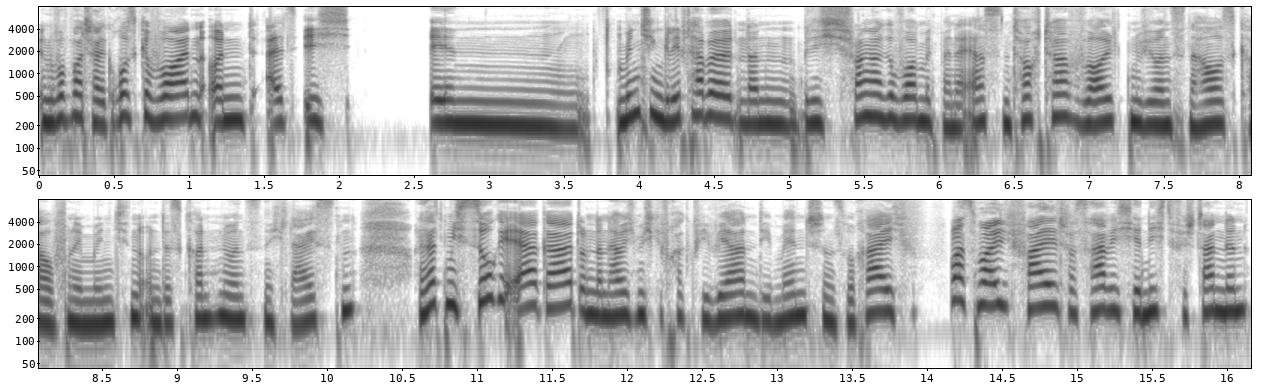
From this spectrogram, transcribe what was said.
in Wuppertal groß geworden und als ich in München gelebt habe, dann bin ich schwanger geworden mit meiner ersten Tochter, wollten wir uns ein Haus kaufen in München und das konnten wir uns nicht leisten. Und das hat mich so geärgert und dann habe ich mich gefragt, wie werden die Menschen so reich? Was mache ich falsch? Was habe ich hier nicht verstanden?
